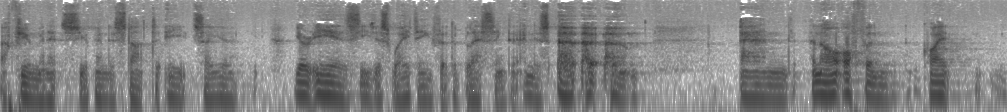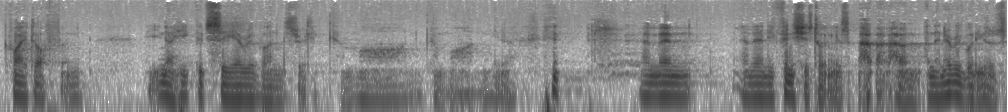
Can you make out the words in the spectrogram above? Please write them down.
a few minutes you're going to start to eat. So your your ears, you're just waiting for the blessing to end. This, uh, uh, um. and and often, quite quite often, you know, he could see everyone's really come on, come on, you know, and then and then he finishes talking, uh, uh, um, and then everybody goes,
